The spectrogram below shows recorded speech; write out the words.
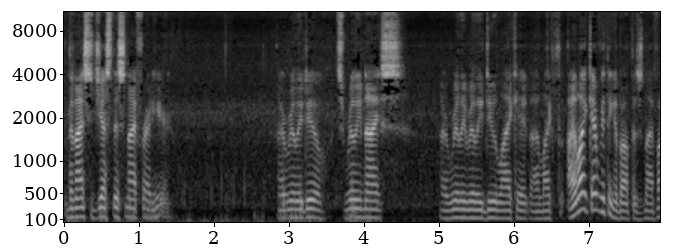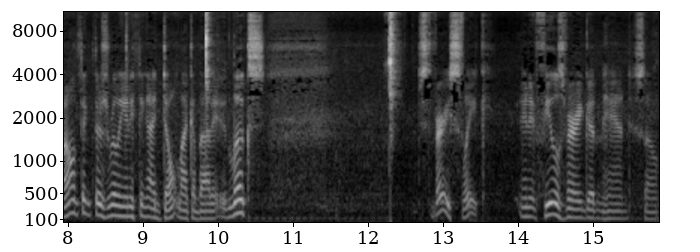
then I suggest this knife right here. I really do. It's really nice. I really, really do like it. I like I like everything about this knife. I don't think there's really anything I don't like about it. It looks just very sleek and it feels very good in hand. So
